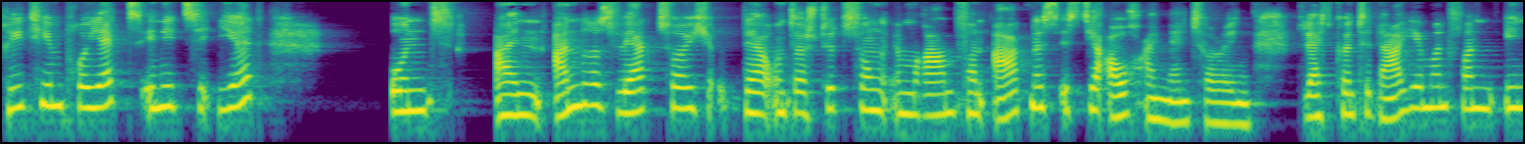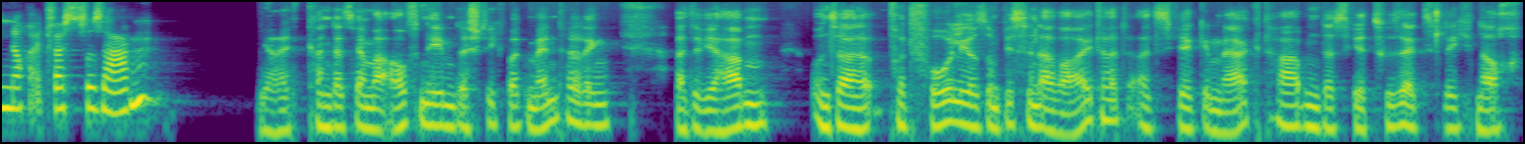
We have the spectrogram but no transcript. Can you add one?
Tri-Team-Projekts initiiert und ein anderes Werkzeug der Unterstützung im Rahmen von Agnes ist ja auch ein Mentoring. Vielleicht könnte da jemand von Ihnen noch etwas zu sagen? Ja, ich kann das ja mal aufnehmen, das Stichwort Mentoring. Also wir haben unser Portfolio so ein bisschen erweitert, als wir gemerkt haben, dass wir zusätzlich noch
